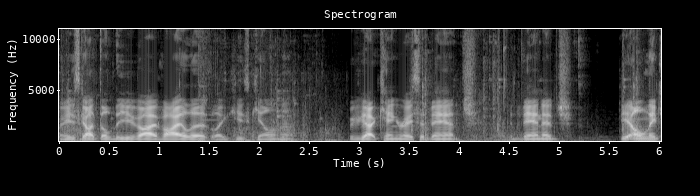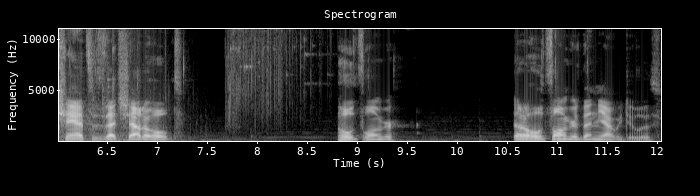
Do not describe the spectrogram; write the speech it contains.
mean, he's got the Levi Violet, like he's killing it. We've got King Race advantage. Advantage. The only chance is that Shadow holds. Holds longer. Shadow holds longer, then yeah, we do lose.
